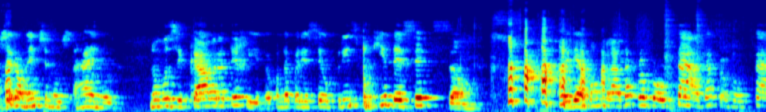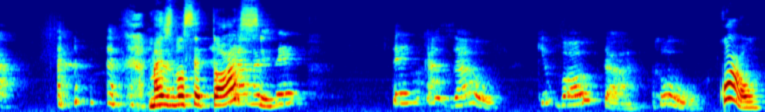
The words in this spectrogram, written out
Geralmente nos, ai, no, no musical era terrível. Quando apareceu o príncipe, que decepção. Seria bom falar, dá para voltar? Dá para voltar? Mas você torce? Ah, mas tem, tem um casal que volta. Ru. Qual?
